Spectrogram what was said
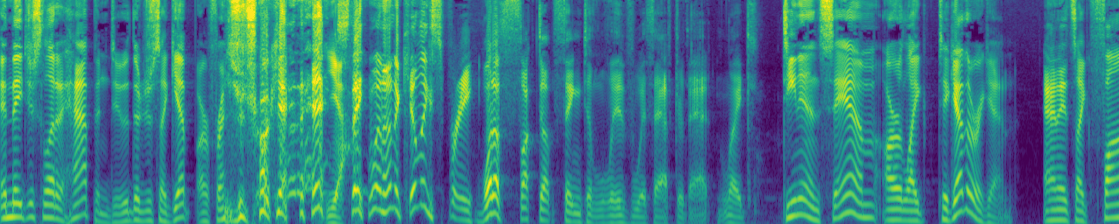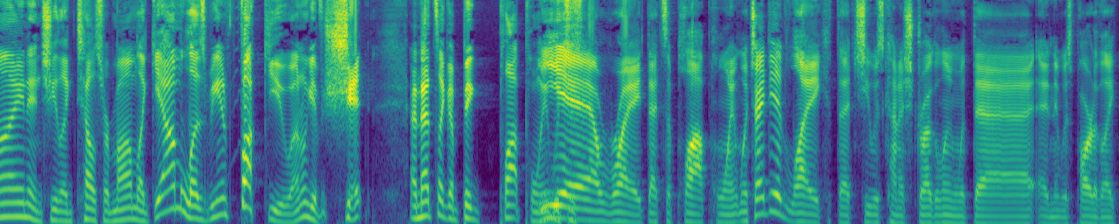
And they just let it happen, dude. They're just like, yep, our friends are drug addicts. Yeah. they went on a killing spree. What a fucked up thing to live with after that. Like, Deena and Sam are like together again. And it's like fine. And she like tells her mom, like, yeah, I'm a lesbian. Fuck you. I don't give a shit. And that's like a big plot point. which is- yeah, right. That's a plot point, which I did like that she was kind of struggling with that, and it was part of like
